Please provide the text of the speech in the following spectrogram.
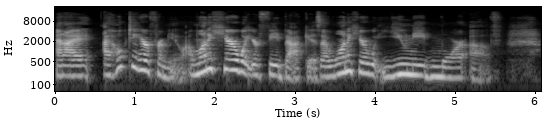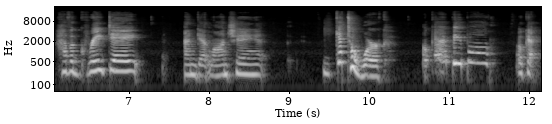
and I, I hope to hear from you. I want to hear what your feedback is. I want to hear what you need more of. Have a great day and get launching. Get to work. Okay, people? Okay.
